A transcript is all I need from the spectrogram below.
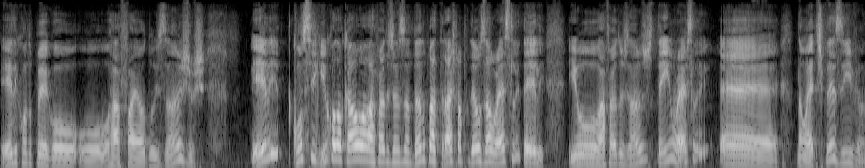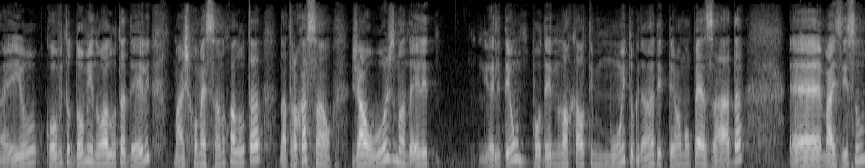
Ele, quando pegou o Rafael dos Anjos, ele conseguiu colocar o Rafael dos Anjos andando para trás para poder usar o wrestling dele. E o Rafael dos Anjos tem um wrestling, é, não é desprezível, né? E o Covington dominou a luta dele, mas começando com a luta na trocação. Já o Usman, ele, ele tem um poder no nocaute muito grande, tem uma mão pesada, é, mas isso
